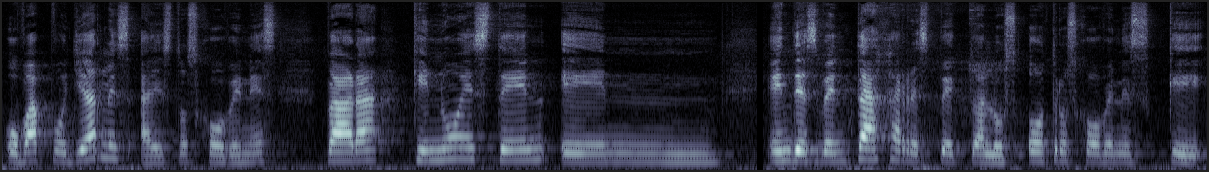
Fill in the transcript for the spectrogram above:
o va a apoyarles a estos jóvenes para que no estén en, desventaja respecto a los otros jóvenes que,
